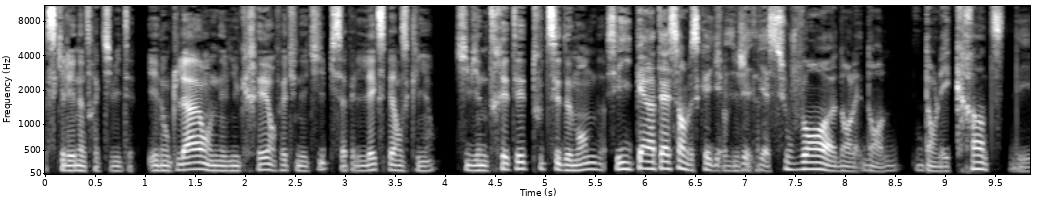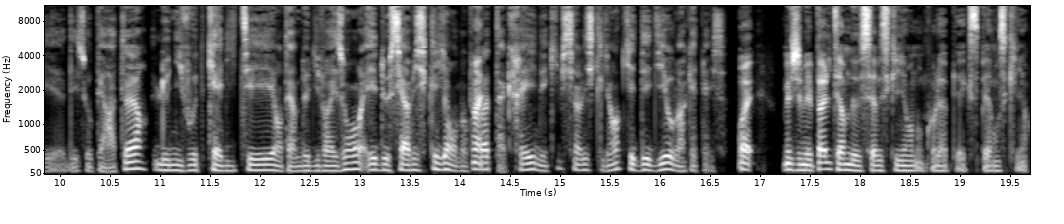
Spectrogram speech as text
scaler notre activité. Et donc là, on est venu créer, en fait, une équipe qui s'appelle l'expérience client, qui viennent traiter toutes ces demandes. C'est hyper intéressant parce qu'il y, y, a souvent dans, dans, dans les craintes des, des opérateurs le niveau de qualité en termes de livraison et de service client. Donc toi, tu as créé une équipe service client qui est dédiée au marketplace. Ouais, mais j'aimais pas le terme de service client, donc on l'appelait expérience client.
